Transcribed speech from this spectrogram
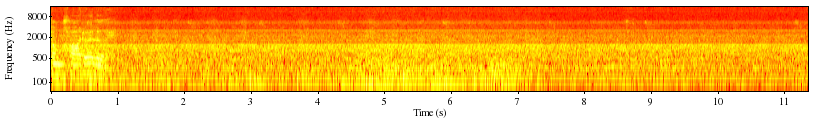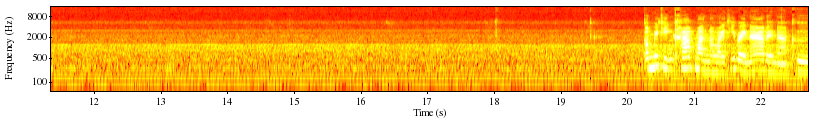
ลงคอ ด้วยเลย ก็ไม่ทิ้งคราบมันเอาไว้ที่ใบหน้าเลยนะ คือ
